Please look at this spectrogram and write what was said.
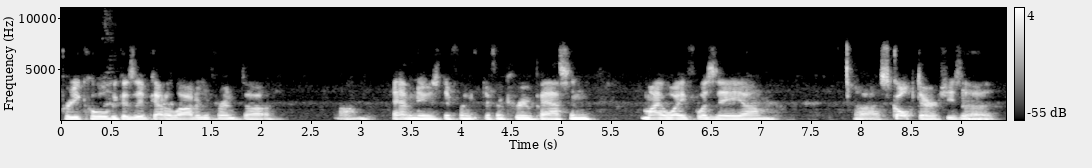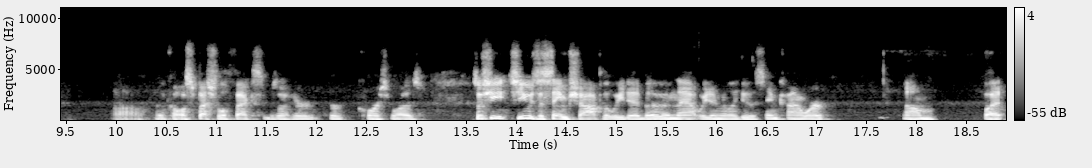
pretty cool because they've got a lot of different uh, um, avenues, different different career paths. And my wife was a um, uh, sculptor. She's a uh, they call it special effects was what her her course was. So she she used the same shop that we did, but other than that, we didn't really do the same kind of work. Um, but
